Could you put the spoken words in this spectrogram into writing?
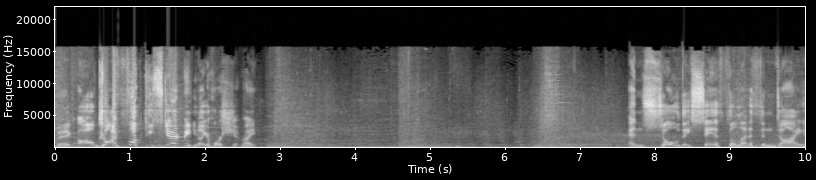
Big- Oh god, fuck, he scared me! You know your horse shit, right? And so they saith the letteth die,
